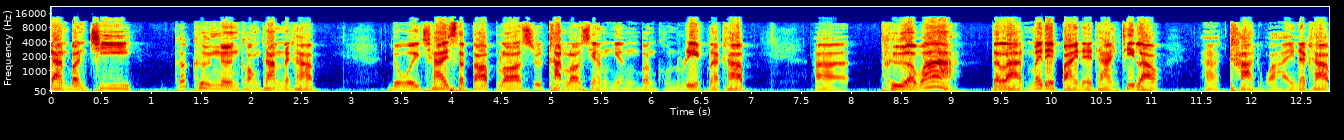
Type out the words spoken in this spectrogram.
กันบัญชีก็คือเงินของท่านนะครับ โดยใช้ stop loss หรือ cut loss อย่างอย่างบางคนเรียกนะครับเผื่อว่าตลาดไม่ได้ไปในทางที่เราคาดไว้นะครับ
